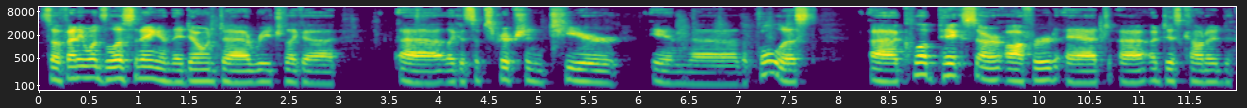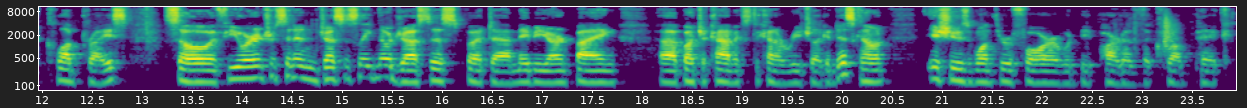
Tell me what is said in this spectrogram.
so if anyone's listening and they don't uh, reach like a uh, like a subscription tier in uh, the pull list, uh, club picks are offered at uh, a discounted club price. So if you are interested in Justice League No Justice, but uh, maybe you aren't buying a bunch of comics to kind of reach like a discount, issues one through four would be part of the club pick.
